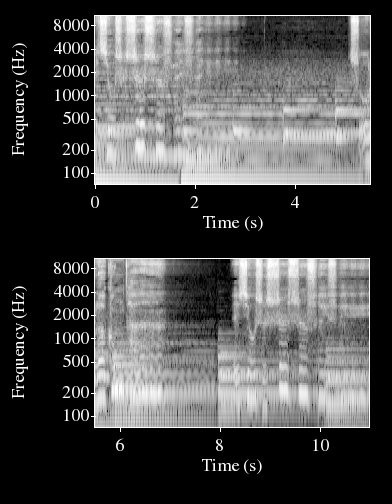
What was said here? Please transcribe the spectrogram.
也就是是是非非。除了空谈，也就是是是非非。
